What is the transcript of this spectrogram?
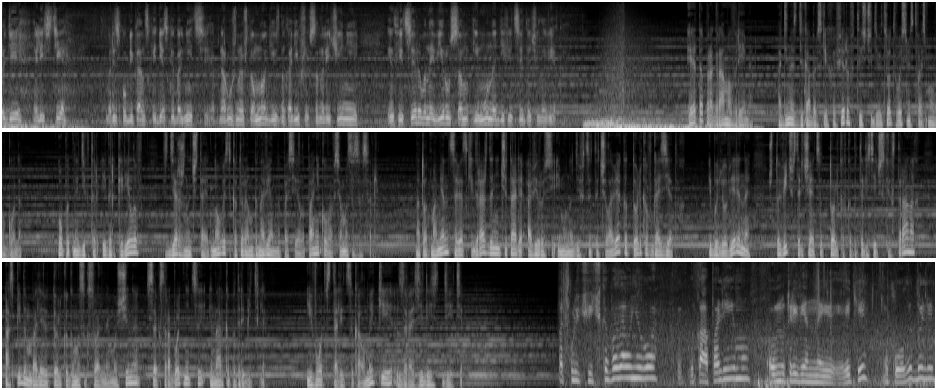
городе Элисте в республиканской детской больнице обнаружено, что многие из находившихся на лечении инфицированы вирусом иммунодефицита человека. Это программа «Время». Один из декабрьских эфиров 1988 года. Опытный диктор Игорь Кириллов сдержанно читает новость, которая мгновенно посеяла панику во всем СССР. На тот момент советские граждане читали о вирусе иммунодефицита человека только в газетах и были уверены, что ВИЧ встречается только в капиталистических странах, а СПИДом болеют только гомосексуальные мужчины, секс-работницы и наркопотребители. И вот в столице Калмыкии заразились дети. Подключичка была у него, капали ему, внутривенные эти уколы были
